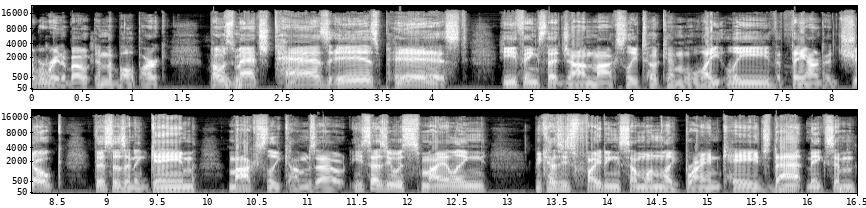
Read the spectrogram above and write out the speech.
we're right about in the ballpark. Post match, Taz is pissed. He thinks that John Moxley took him lightly, that they aren't a joke. This isn't a game. Moxley comes out. He says he was smiling because he's fighting someone like Brian Cage. That makes him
